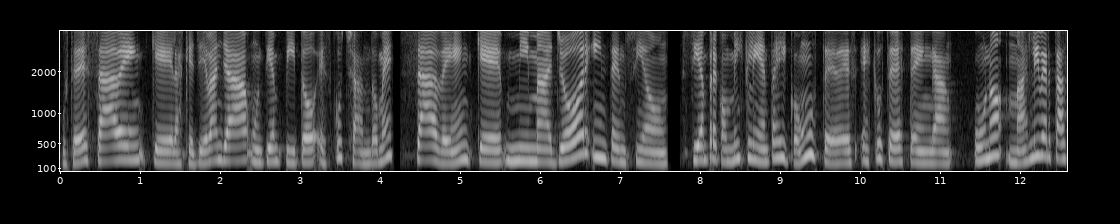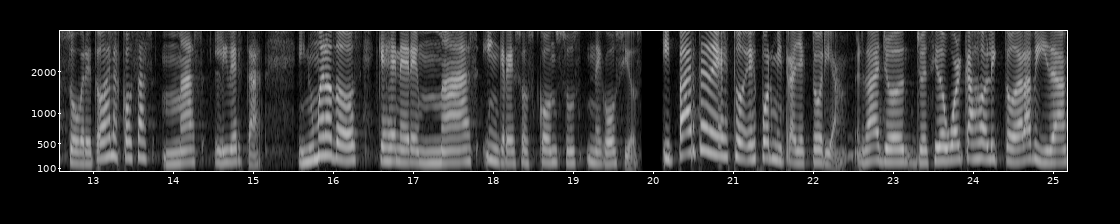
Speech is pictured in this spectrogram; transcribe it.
Ustedes saben que las que llevan ya un tiempito escuchándome, saben que mi mayor intención siempre con mis clientes y con ustedes es que ustedes tengan uno, más libertad, sobre todas las cosas, más libertad. Y número dos, que generen más ingresos con sus negocios. Y parte de esto es por mi trayectoria, ¿verdad? Yo, yo he sido workaholic toda la vida,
